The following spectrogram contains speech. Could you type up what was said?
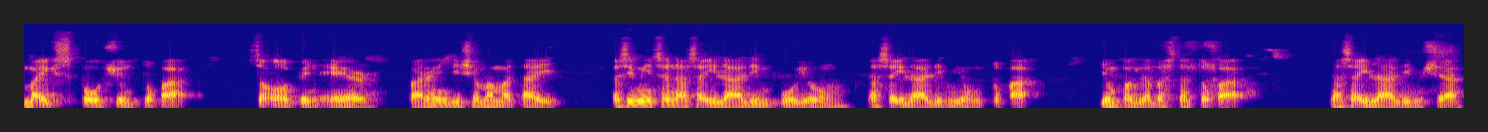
ma-expose yung tuka sa open air para hindi siya mamatay. Kasi minsan nasa ilalim po yung, nasa ilalim yung tuka, yung paglabas ng tuka, nasa ilalim siya.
